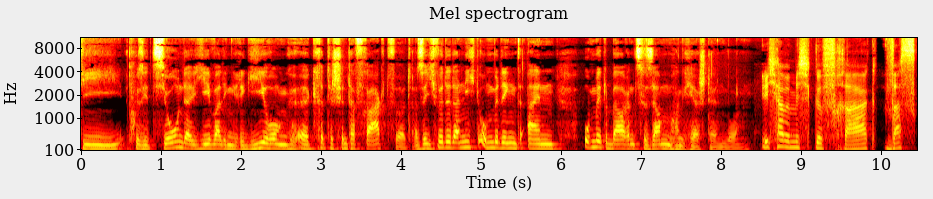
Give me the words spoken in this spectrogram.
die Position der jeweiligen Regierung äh, kritisch hinterfragt wird. Also ich würde da nicht unbedingt einen unmittelbaren Zusammenhang herstellen wollen. Ich habe mich gefragt, was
